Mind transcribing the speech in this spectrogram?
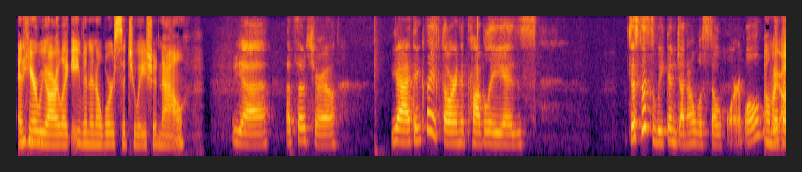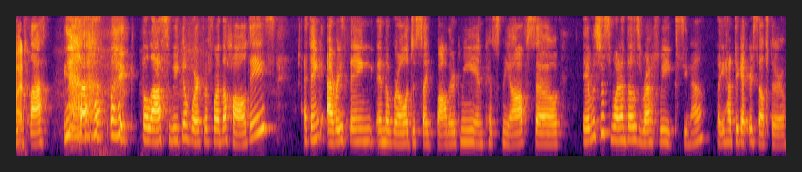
And here we are, like even in a worse situation now. yeah. That's so true. Yeah, I think my thorn it probably is just this week in general was so horrible. Oh my With, like, God. the last, yeah, like the last week of work before the holidays. I think everything in the world just like bothered me and pissed me off. So it was just one of those rough weeks, you know, that you had to get yourself through.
